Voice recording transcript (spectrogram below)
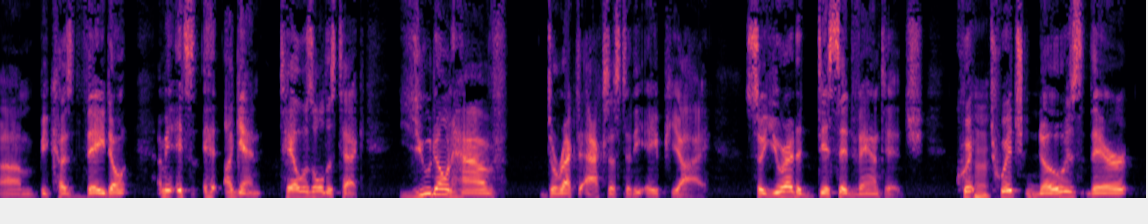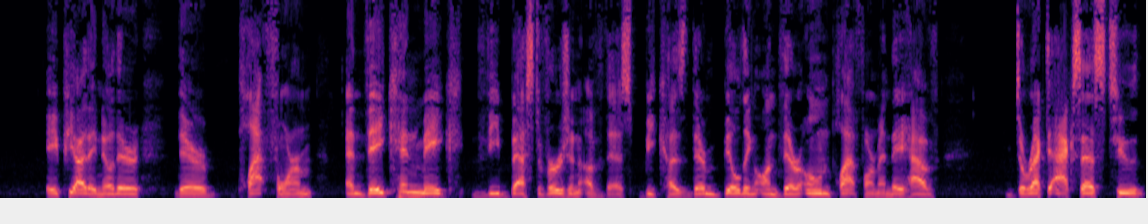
um, because they don't. I mean, it's again, tale as old as tech. You don't have direct access to the API, so you're at a disadvantage. Hmm. Twitch knows their API. They know their their platform and they can make the best version of this because they're building on their own platform and they have direct access to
